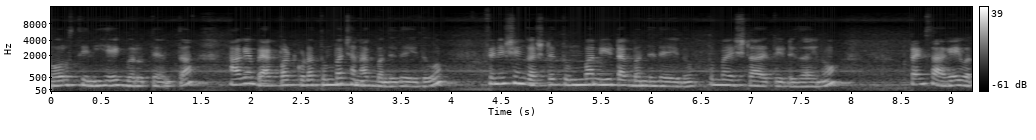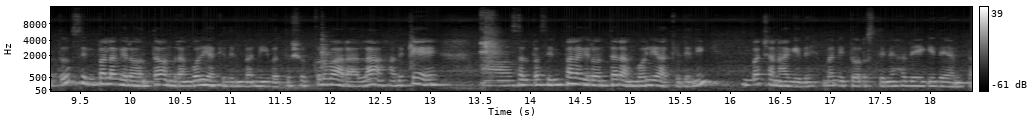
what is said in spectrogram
ತೋರಿಸ್ತೀನಿ ಹೇಗೆ ಬರುತ್ತೆ ಅಂತ. ಹಾಗೆ ಬ್ಯಾಕ್ ಪಾರ್ಟ್ ಕೂಡ ತುಂಬ ಚೆನ್ನಾಗಿ ಬಂದಿದೆ ಇದು. ಫಿನಿಶಿಂಗ್ ಅಷ್ಟೇ ತುಂಬ ನೀಟಾಗಿ ಬಂದಿದೆ ಇದು. ತುಂಬ ಇಷ್ಟ ಆಯಿತು ಈ ಡಿಸೈನು ಫ್ರೆಂಡ್ಸ್ ಹಾಗೆ ಇವತ್ತು ಸಿಂಪಲಾಗಿರೋವಂಥ ಒಂದು ರಂಗೋಲಿ ಹಾಕಿದ್ದೀನಿ ಬನ್ನಿ. ಇವತ್ತು ಶುಕ್ರವಾರ ಅಲ್ಲ, ಅದಕ್ಕೆ ಸ್ವಲ್ಪ ಸಿಂಪಲಾಗಿರುವಂಥ ರಂಗೋಲಿ ಹಾಕಿದ್ದೀನಿ. ತುಂಬ ಚೆನ್ನಾಗಿದೆ. ಬನ್ನಿ ತೋರಿಸ್ತೀನಿ ಅದು ಹೇಗಿದೆ ಅಂತ.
